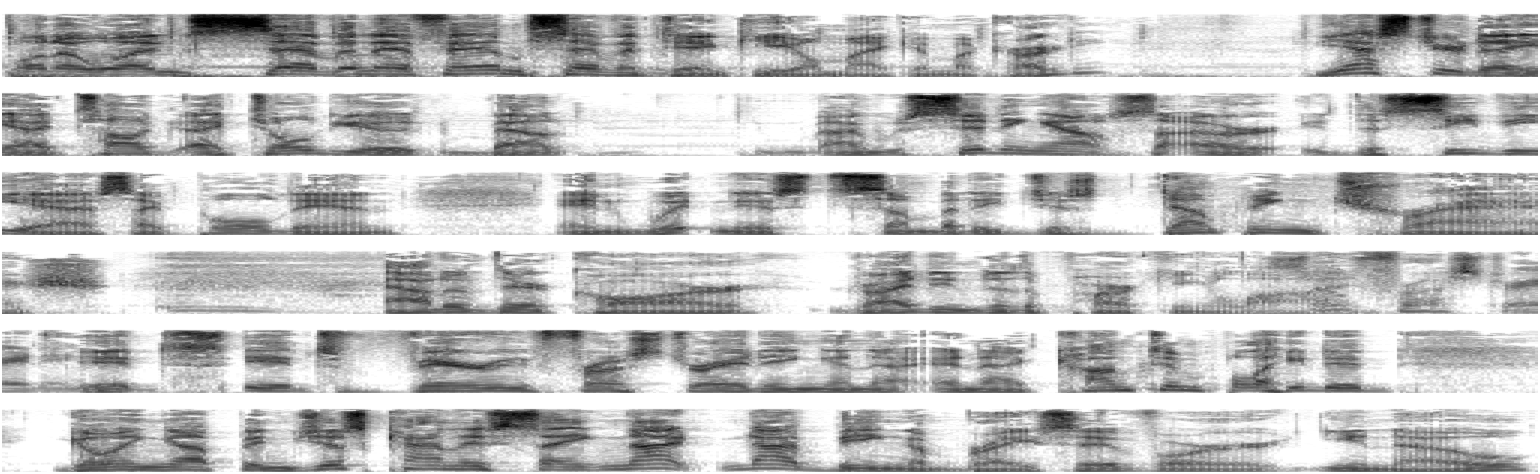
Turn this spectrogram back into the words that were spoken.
One zero one seven FM seven ten Keel Micah McCarty. Yesterday, I talked. I told you about. I was sitting outside or the CVS. I pulled in and witnessed somebody just dumping trash out of their car right into the parking lot. So frustrating. It's it's very frustrating, and I, and I contemplated going up and just kind of saying, not not being abrasive or you know,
